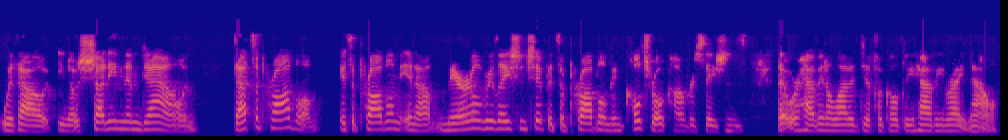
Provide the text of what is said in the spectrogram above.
without, you know, shutting them down, that's a problem. It's a problem in a marital relationship. It's a problem in cultural conversations that we're having a lot of difficulty having right now.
